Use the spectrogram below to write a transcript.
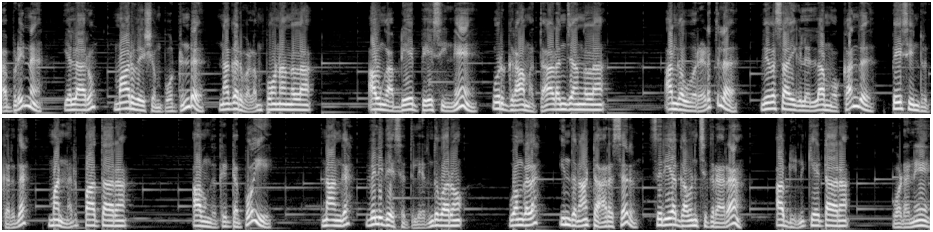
அப்படின்னு எல்லாரும் மாறுவேஷம் போட்டுண்டு நகர்வலம் போனாங்களாம். அவங்க அப்படியே பேசினே ஒரு கிராமத்தை அடைஞ்சாங்களாம். அங்க ஒரு இடத்துல விவசாயிகள் எல்லாம் உக்காந்து பேசின்னு இருக்கிறத மன்னர் பார்த்தாராம். அவங்க கிட்ட போய் நாங்க வெளிதேசத்திலிருந்து வரோம். உங்களை இந்த நாட்டு அரசர் சரியா கவனிச்சுக்கிறாரா? அப்படின்னு கேட்டாராம். உடனே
